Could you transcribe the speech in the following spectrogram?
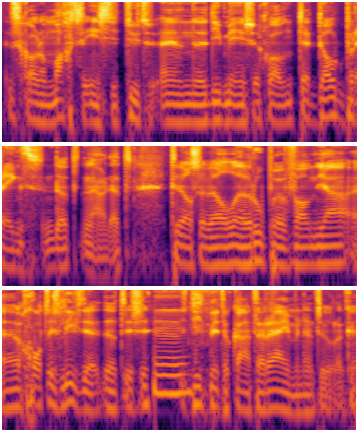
het is gewoon een machtsinstituut en die mensen gewoon ter dood brengt. Dat, nou, dat, terwijl ze wel roepen van, ja, God is liefde. Dat is, mm. is, niet met elkaar te rijmen natuurlijk. Hè?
